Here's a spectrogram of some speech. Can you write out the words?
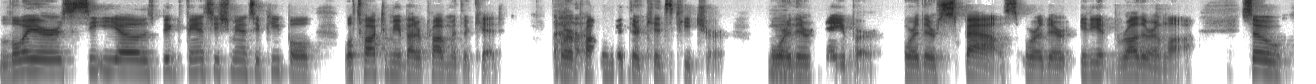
lawyers, CEOs, big fancy schmancy people will talk to me about a problem with their kid or a problem with their kid's teacher or Mm. their neighbor or their spouse or their idiot brother-in-law. So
